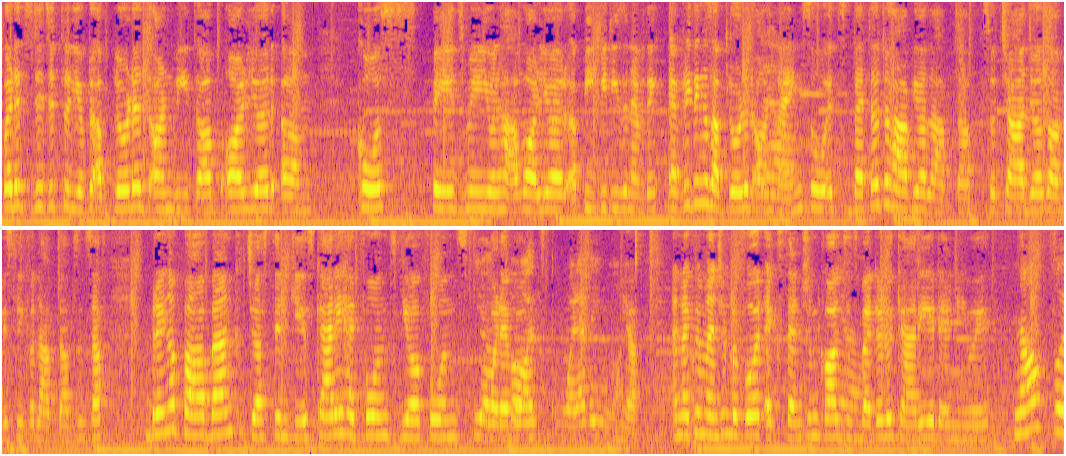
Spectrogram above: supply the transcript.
but it's digital. You have to upload it on vtop all your um, course page may you'll have all your uh, ppts and everything everything is uploaded online so it's better to have your laptop so chargers obviously for laptops and stuff bring a power bank just in case carry headphones earphones whatever pods, whatever you want. yeah and like we mentioned before extension cords Yeah. it's better to carry it anyway Now for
